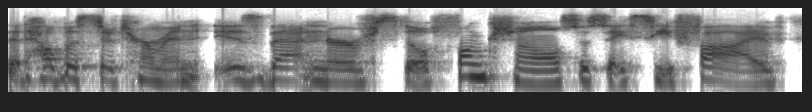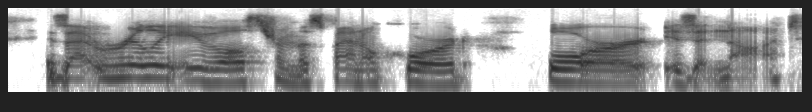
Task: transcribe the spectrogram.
that help us determine is that nerve still functional? So, say C5, is that really avulsed from the spinal cord or is it not?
